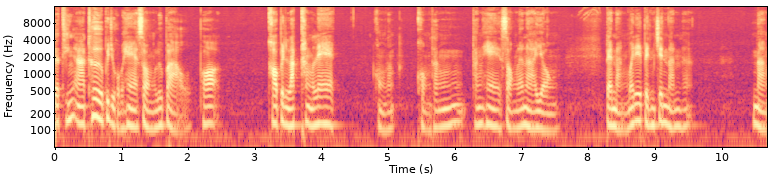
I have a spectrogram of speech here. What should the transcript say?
จะทิ้งอาเธอร์ไปอยู่กับแฮซองหรือเปล่า เพราะเขาเป็นรักครั้งแรกของของทั้งทั้งแฮซองและนายอง แต่หนังไม่ได้เป็นเช่นนั้นฮะหนัง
